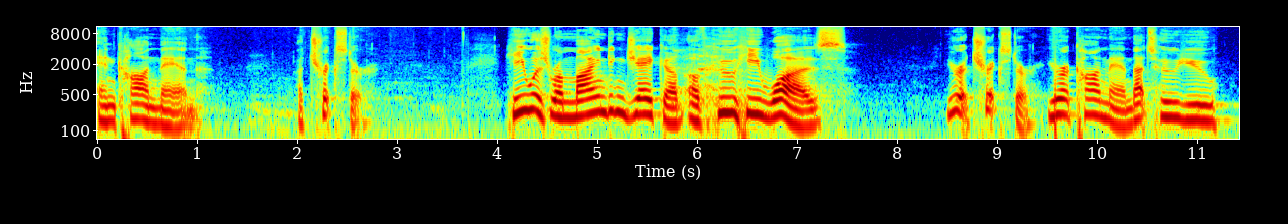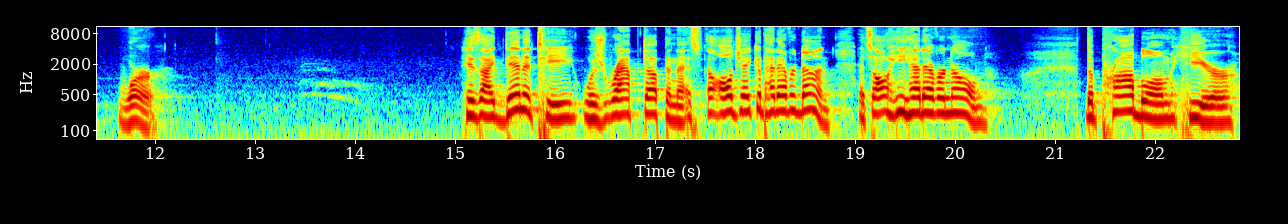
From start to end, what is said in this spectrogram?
and con man, a trickster. He was reminding Jacob of who he was. You're a trickster. You're a con man. That's who you were. His identity was wrapped up in that. It's all Jacob had ever done, it's all he had ever known. The problem here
